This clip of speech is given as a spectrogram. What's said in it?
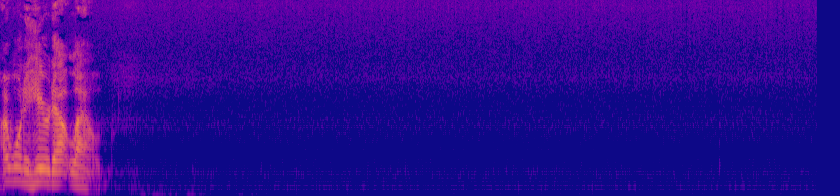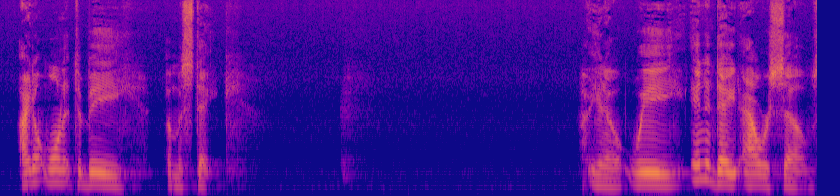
I want to hear it out loud. I don't want it to be a mistake. You know, we inundate ourselves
